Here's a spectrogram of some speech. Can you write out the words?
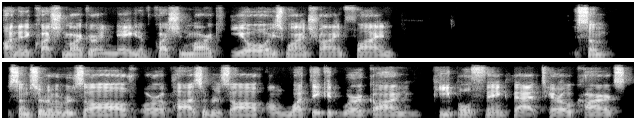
on a question mark or a negative question mark. You always want to try and find some some sort of a resolve or a positive resolve on what they could work on. People think that tarot cards,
